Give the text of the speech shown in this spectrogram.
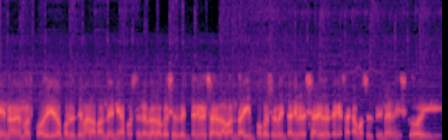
que no hemos podido, por el tema de la pandemia, pues celebrar lo que es el 20 aniversario de la banda y un poco es el 20 aniversario desde que sacamos el primer disco y,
